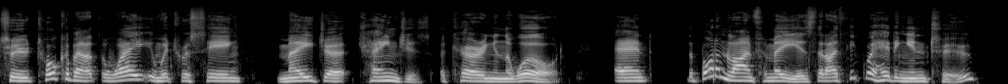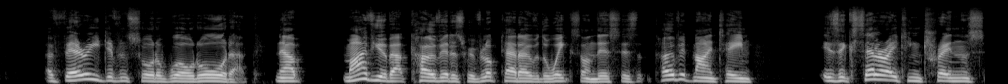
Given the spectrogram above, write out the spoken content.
to talk about the way in which we're seeing major changes occurring in the world. And the bottom line for me is that I think we're heading into a very different sort of world order. Now, my view about COVID, as we've looked at over the weeks on this, is that COVID 19 is accelerating trends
